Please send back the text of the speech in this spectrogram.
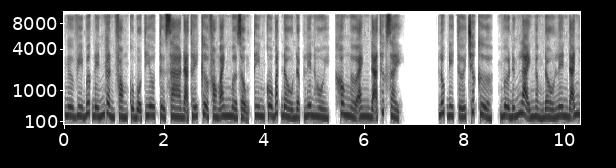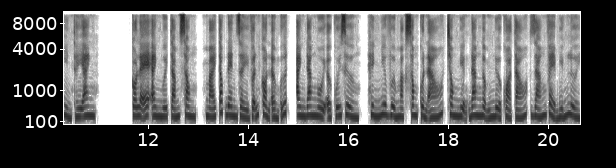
Ngư vi bước đến gần phòng của bộ tiêu từ xa đã thấy cửa phòng anh mở rộng tim cô bắt đầu đập liên hồi, không ngờ anh đã thức dậy. Lúc đi tới trước cửa, vừa đứng lại ngẩng đầu lên đã nhìn thấy anh. Có lẽ anh mới tắm xong, mái tóc đen dày vẫn còn ẩm ướt, anh đang ngồi ở cuối giường, hình như vừa mặc xong quần áo, trong miệng đang ngậm nửa quả táo, dáng vẻ biếng lười.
